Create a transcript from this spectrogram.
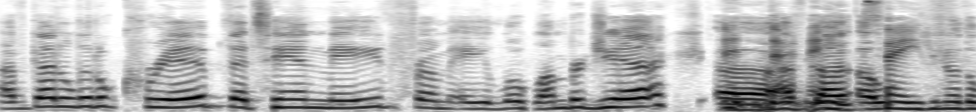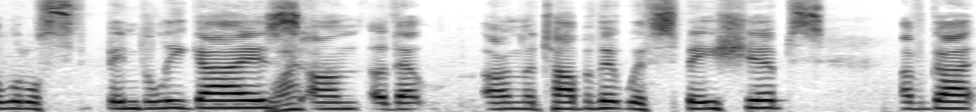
I've got a little crib that's handmade from a local lumberjack. Uh, I've got a, you know the little spindly guys What? on uh, that on the top of it with spaceships. I've got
